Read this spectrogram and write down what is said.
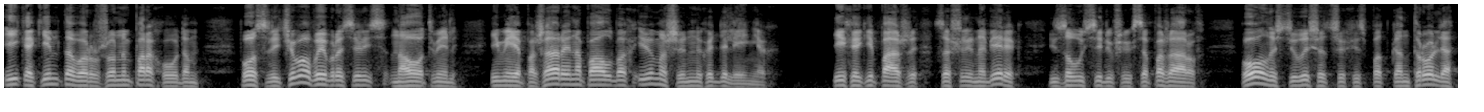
и каким-то вооруженным пароходом, после чего выбросились на отмель, имея пожары на палубах и в машинных отделениях. Их экипажи сошли на берег из-за усилившихся пожаров, полностью вышедших из-под контроля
